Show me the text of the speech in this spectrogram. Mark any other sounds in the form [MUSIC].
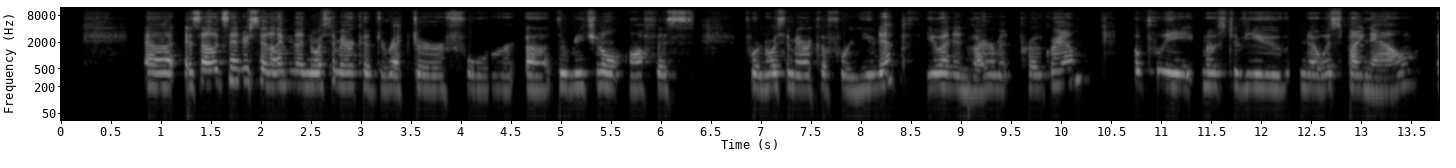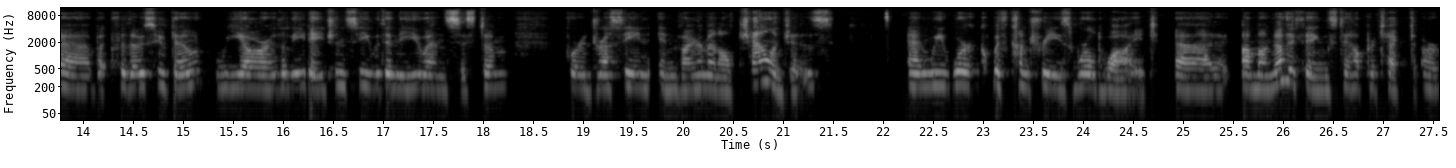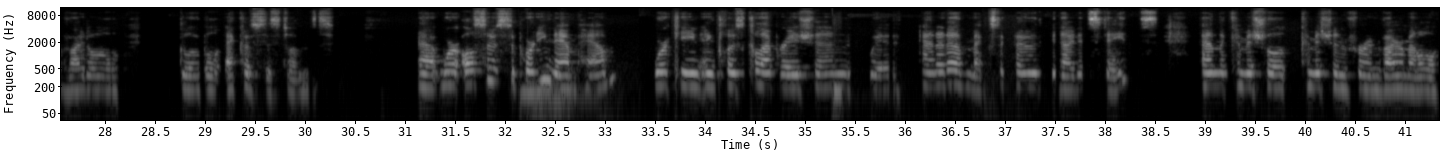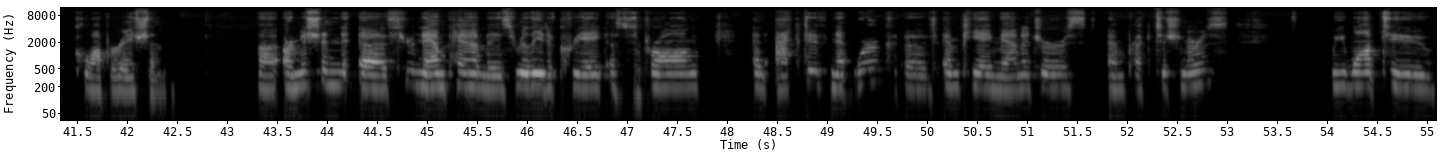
Uh, as Alexander said, I'm the North America Director for uh, the Regional Office for North America for UNEP, UN Environment Program. Hopefully most of you know us by now. Uh, but for those who don't, we are the lead agency within the UN system for addressing environmental challenges. And we work with countries worldwide, uh, among other things, to help protect our vital global ecosystems. Uh, we're also supporting NAMPAN, working in close collaboration with Canada, Mexico, the United States, and the Commission, Commission for Environmental Cooperation. Uh, our mission uh, through NAMPAN is really to create a strong and active network of MPA managers and practitioners. We want to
